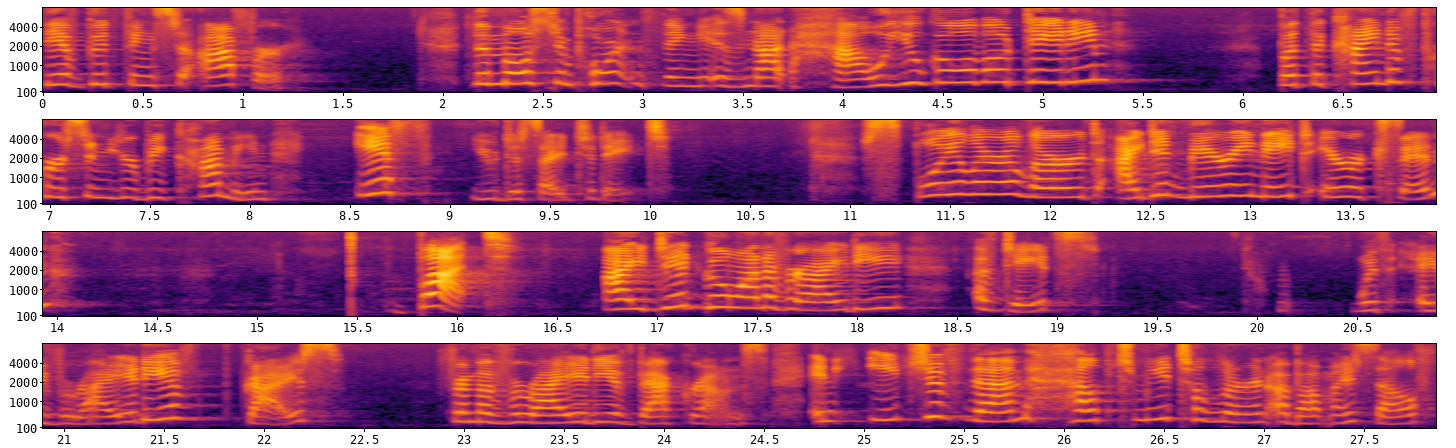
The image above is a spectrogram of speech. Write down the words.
they have good things to offer. The most important thing is not how you go about dating, but the kind of person you're becoming if you decide to date. Spoiler alert, I didn't marry Nate Erickson, but I did go on a variety of dates with a variety of guys from a variety of backgrounds. And each of them helped me to learn about myself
